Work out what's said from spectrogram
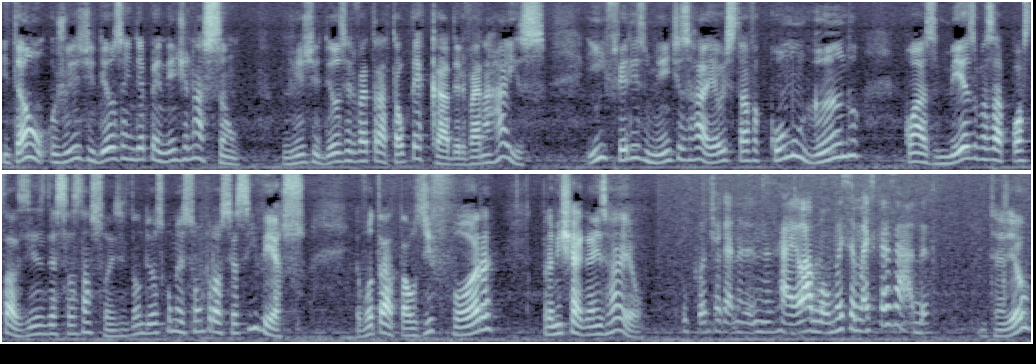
Então, o juiz de Deus é independente de nação. O juiz de Deus ele vai tratar o pecado, ele vai na raiz. Infelizmente, Israel estava comungando com as mesmas apostasias dessas nações. Então, Deus começou um processo inverso. Eu vou tratar os de fora para me chegar em Israel. E quando chegar em Israel, a mão vai ser mais pesada. Entendeu?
